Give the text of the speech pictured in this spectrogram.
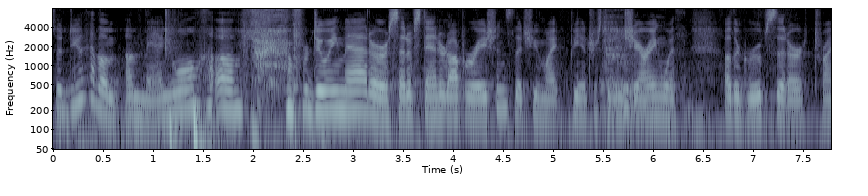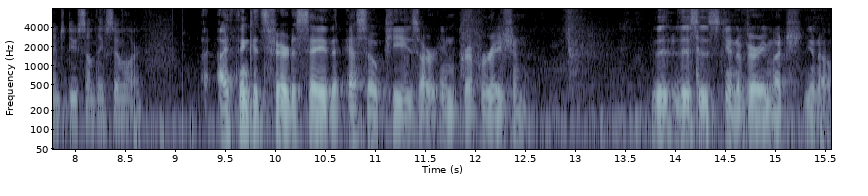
So do you have a, a manual um, for doing that, or a set of standard operations that you might be interested in sharing with other groups that are trying to do something similar? I- think it's fair to say that SOPs are in preparation. Th- This is, you know, very much, you know,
